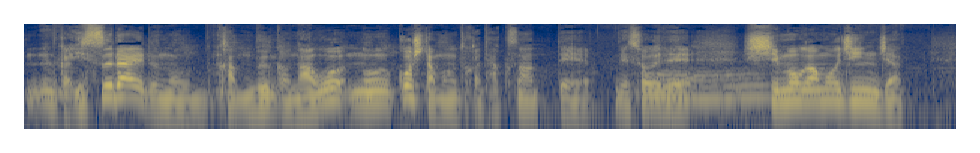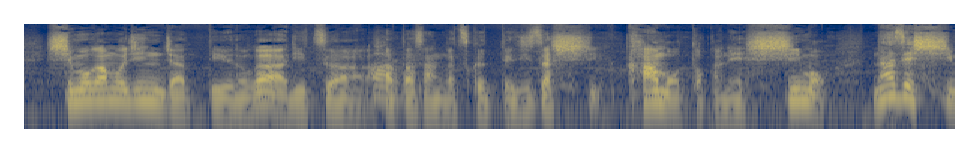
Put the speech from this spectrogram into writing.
なんかイスラエルのか文化を残したものとかたくさんあってでそれで下鴨神社下鴨神社っていうのが実は畑さんが作って、実はし鴨とかね下。なぜ下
